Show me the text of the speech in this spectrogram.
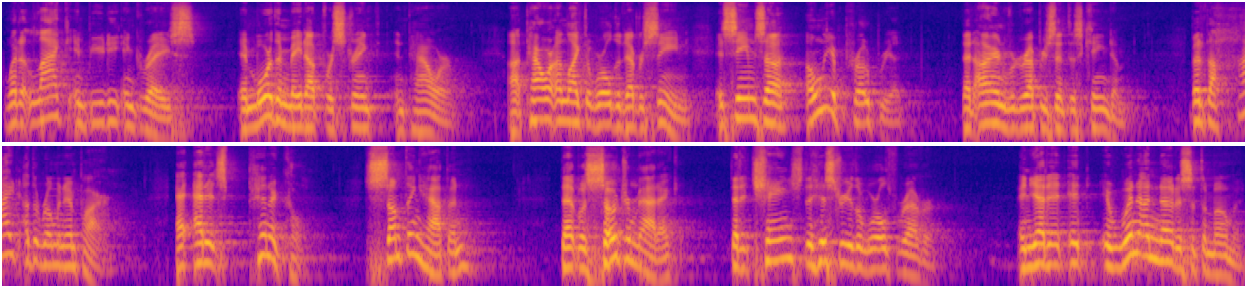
what it lacked in beauty and grace, it more than made up for strength and power. Uh, power unlike the world had ever seen. It seems uh, only appropriate that iron would represent this kingdom. But at the height of the Roman Empire, at, at its pinnacle, something happened that was so dramatic that it changed the history of the world forever. And yet it, it, it went unnoticed at the moment.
